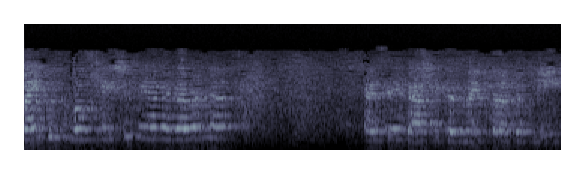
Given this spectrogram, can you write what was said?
Was the most patient man I've ever met. I say that because Mike put up with me.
